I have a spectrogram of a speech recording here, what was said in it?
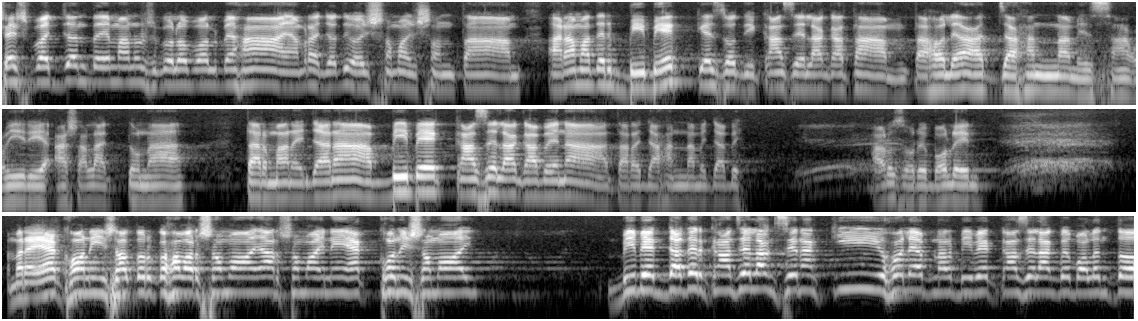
শেষ পর্যন্ত এই মানুষগুলো বলবে হ্যাঁ আমরা যদি ওই সময় শুনতাম আর আমাদের বিবেককে যদি কাজে লাগাতাম, তাহলে আজ জাহান্নামে সাঈরে আশা লাগতো না। তার মানে যারা বিবেক কাজে লাগাবে না, তারা জাহান্নামে যাবে। আরও জোরে বলেন। আমরা এখনই সতর্ক হওয়ার সময়, আর সময় নেই এখনই সময়। বিবেক যাদের কাজে লাগছে না, কি হলে আপনার বিবেক কাজে লাগবে বলেন তো?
